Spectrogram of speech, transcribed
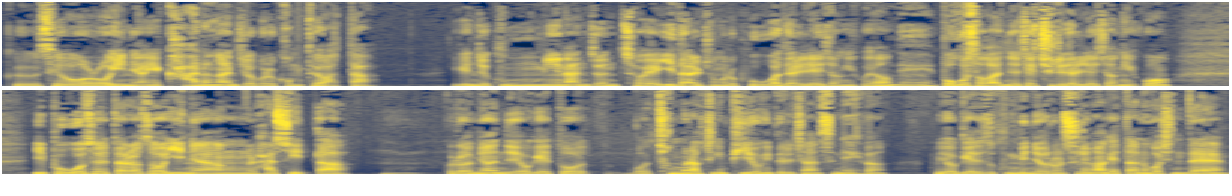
그 세월호 인양이 가능한지 여부를 검토해 왔다. 이게 이제 국민안전처에 이달 중으로 보고가 될 예정이고요. 네. 보고서가 이제 제출이 될 예정이고 이 보고서에 따라서 인양을 할 수 있다. 음. 그러면 이제 여기에 또 뭐 천문학적인 비용이 들지 않습니까? 네. 여기에 대해서 국민 여론을 수렴하겠다는 것인데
